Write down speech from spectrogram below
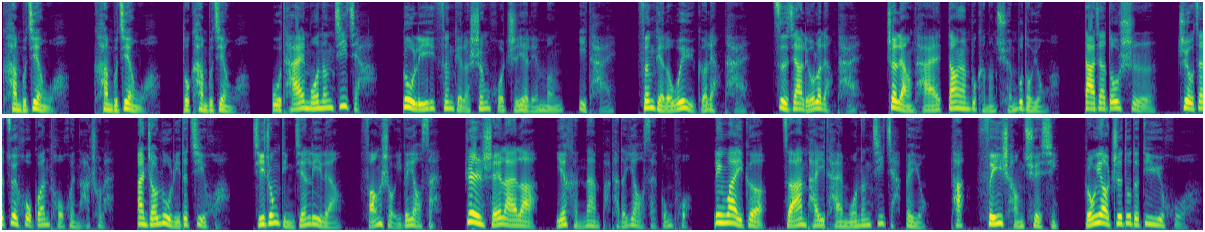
看不见我，看不见我，都看不见我。”五台魔能机甲，陆离分给了生活职业联盟一台，分给了微雨阁两台，自家留了两台。这两台当然不可能全部都用了，大家都是只有在最后关头会拿出来。按照陆离的计划，集中顶尖力量防守一个要塞，任谁来了也很难把他的要塞攻破。另外一个则安排一台魔能机甲备用。他非常确信，荣耀之都的地狱火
